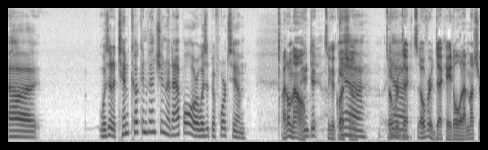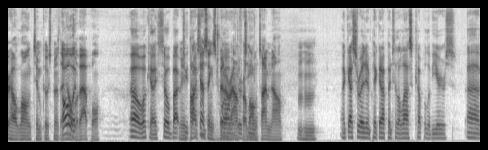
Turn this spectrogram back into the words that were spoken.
Uh, was it a Tim Cook invention at Apple, or was it before Tim? I don't know. It's a good question. Yeah, It's over yeah. a dec- it's over a decade old. I'm not sure how long Tim Cook's been at the Oh, helm it- of Apple. Oh, okay. So about I mean, podcasting's been around for a long time now. Mm-hmm. I guess I really didn't pick it up until the last couple of years. Uh,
